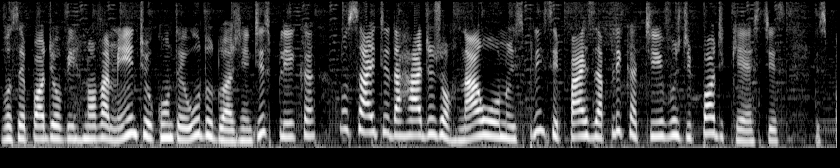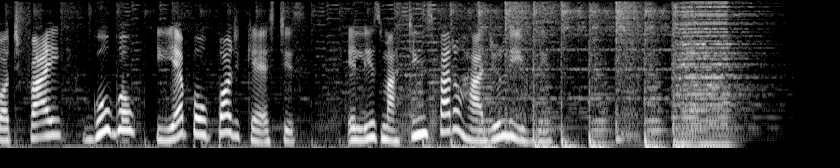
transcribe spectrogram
Você pode ouvir novamente o conteúdo do Agente Explica no site da Rádio Jornal ou nos principais aplicativos de podcasts Spotify, Google e Apple Podcasts. Elis Martins para o Rádio Livre.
